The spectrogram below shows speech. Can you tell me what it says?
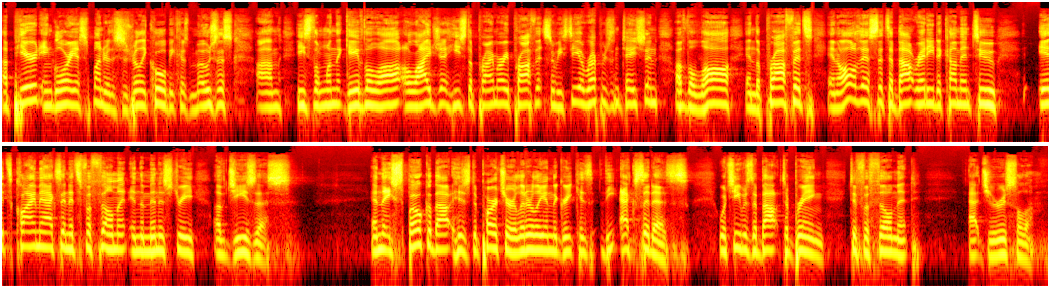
appeared in glorious splendor. This is really cool because Moses, um, he's the one that gave the law. Elijah, he's the primary prophet. So we see a representation of the law and the prophets and all of this that's about ready to come into its climax and its fulfillment in the ministry of Jesus. And they spoke about his departure, literally in the Greek, his the Exodus, which he was about to bring to fulfillment at Jerusalem.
